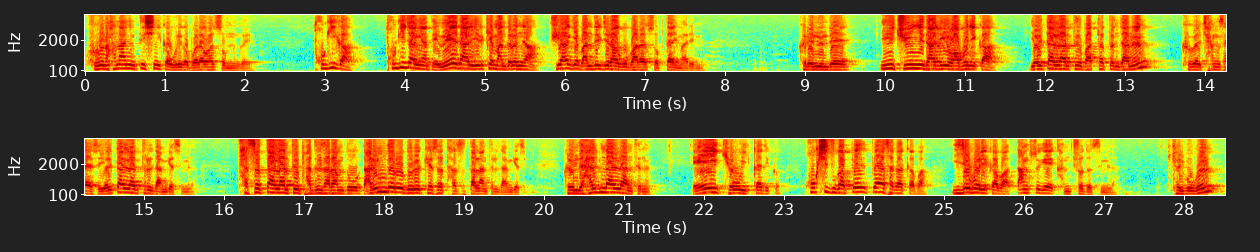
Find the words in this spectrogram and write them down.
그건 하나님 뜻이니까 우리가 뭐라고 할 수 없는 거예요. 토기가 토기장이한테 왜 날 이렇게 만들었냐? 귀하게 만들지라고 말할 수 없다 이 말입니다. 그랬는데 이 주인이 나중에 와 보니까 열 달란트 맡았던 자는 그걸 장사해서 열 달란트를 남겼습니다. 다섯 달란트 받은 사람도 나름대로 노력해서 다섯 달란트를 남겼습니다. 그런데 한 달란트는 에이 겨우 이까지 거 혹시 누가 빼, 빼앗아 갈까봐 잊어버릴까봐 땅속에 감추어뒀습니다. 결국은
